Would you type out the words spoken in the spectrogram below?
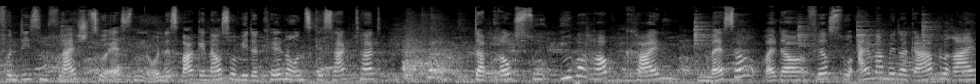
von diesem Fleisch zu essen. Und es war genauso, wie der Kellner uns gesagt hat, da brauchst du überhaupt kein Messer, weil da fährst du einmal mit der Gabel rein,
